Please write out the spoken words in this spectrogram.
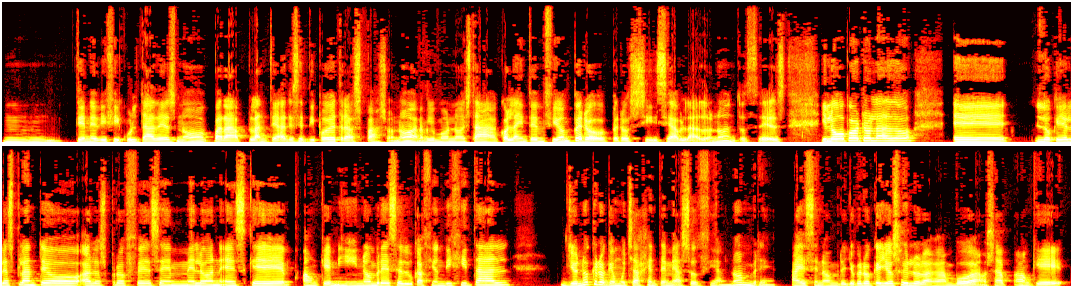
Mm, tiene dificultades ¿no? para plantear ese tipo de traspaso. ¿no? Ahora mismo no está con la intención, pero, pero sí se ha hablado. ¿no? Entonces, y luego, por otro lado, eh, lo que yo les planteo a los profes en Melón es que, aunque mi nombre es educación digital, yo no creo que mucha gente me asocie al nombre, a ese nombre. Yo creo que yo soy Lola Gamboa. O sea, aunque,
